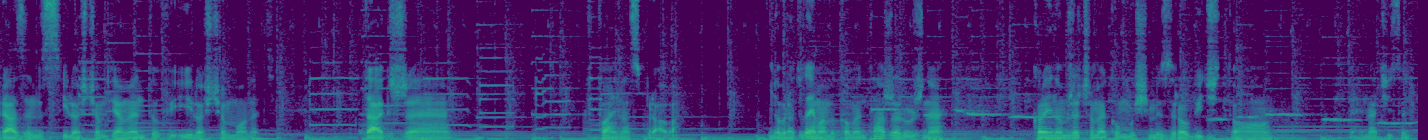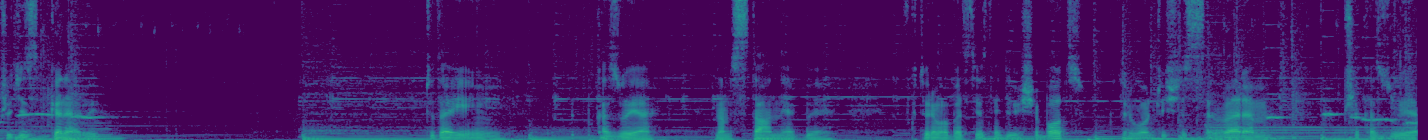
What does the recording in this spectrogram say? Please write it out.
razem z ilością diamentów i ilością monet. Także fajna sprawa. Dobra, tutaj mamy komentarze różne. Kolejną rzeczą, jaką musimy zrobić, to e, nacisnąć przycisk generuj. Tutaj pokazuje nam stan, jakby w którym obecnie znajduje się bot, który łączy się z serwerem, przekazuje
